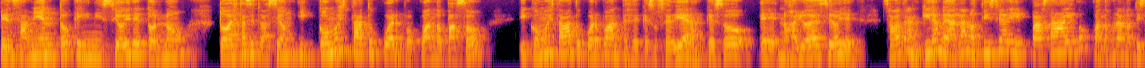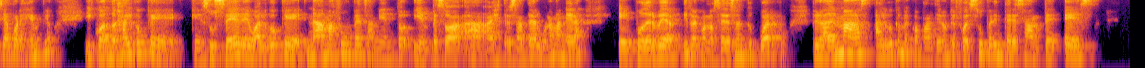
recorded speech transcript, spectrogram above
pensamiento que inició y detonó toda esta situación y cómo está tu cuerpo cuando pasó y cómo estaba tu cuerpo antes de que sucediera, que eso eh, nos ayuda a decir, oye, estaba tranquila, me dan la noticia y pasa algo, cuando es una noticia, por ejemplo, y cuando es algo que, que sucede o algo que nada más fue un pensamiento y empezó a, a estresarte de alguna manera, eh, poder ver y reconocer eso en tu cuerpo. Pero además, algo que me compartieron que fue súper interesante es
